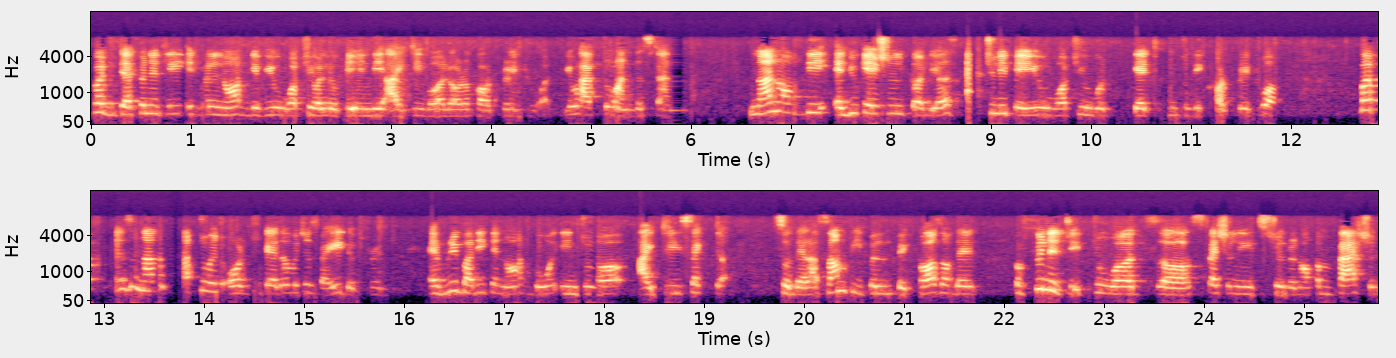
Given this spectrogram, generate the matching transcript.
but definitely it will not give you what you're looking in the IT world or a corporate world. You have to understand. None of the educational careers actually pay you what you would get into the corporate world. But there's another part to it altogether, which is very different. Everybody cannot go into the IT sector. So there are some people, because of their affinity towards uh, special needs children or compassion,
